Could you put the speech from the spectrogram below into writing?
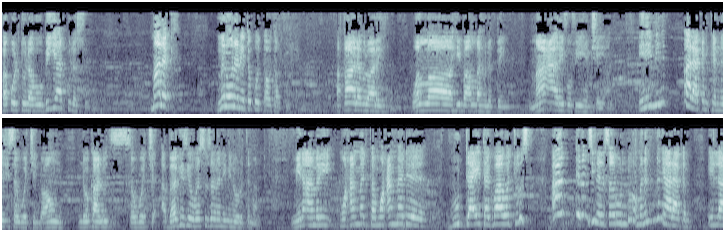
ፈቁልቱ ለሁ ብዬ ለሱ። ማለክ ምን ሆነ ነው አልኩ። ፈቃለ ብሎ አለኝ ወላሂ በአላህ ይሁንብኝ ማ አዕሪፉ ፊህም ሸይአን። እኔ ምንም አላቅም ከነዚህ ሰዎች እንደው አሁን እንደው ካሉት ሰዎች በጊዜው በሱ ዘመን የሚኖሩትን ማለት ሚን አምሪ ሙሐመድ ከሙሐመድ ጉዳይ ተግባሮች ውስጥ አንድንም ሲነሰሩ እንደው ምንም ምን ያላቅም ኢላ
